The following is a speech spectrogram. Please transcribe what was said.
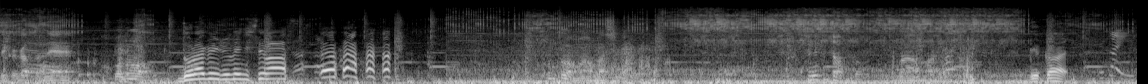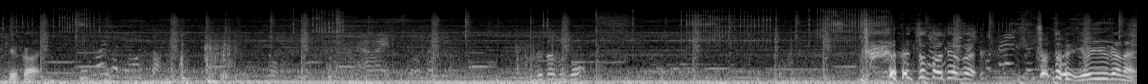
でかかったね。このドラグイルメにしてます。本当はまあまし攻めてたんです。かまあまあでかい。でかい。ででかいかいが出ました。やばい。っすおさき出たとこ？ちょっと待ってくださいちょっと余裕がない。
